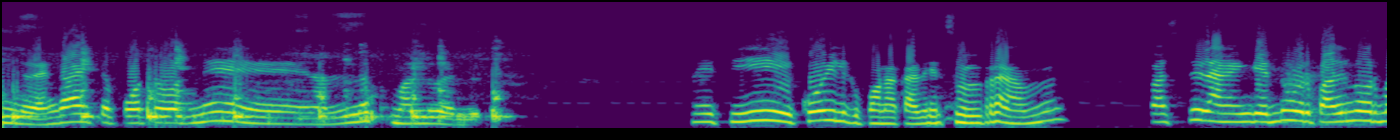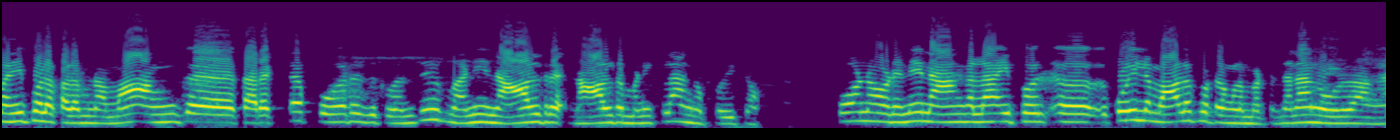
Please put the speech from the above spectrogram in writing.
இந்த வெங்காயத்தை போட்ட உடனே நல்ல ஸ்மெல் வருது. நேத்தி கோயிலுக்கு போன கதையை சொல்கிறேன் ஃபர்ஸ்ட் நாங்க இங்க இருந்து ஒரு பதினோரு மணி போல கிளம்புனோமா அங்க கரெக்டா போறதுக்கு வந்து மணி நாலரை நாலரை மணிக்கெல்லாம் அங்க போயிட்டோம். போன உடனே நாங்கெல்லாம் இப்போ கோயிலில் மாலை போட்டவங்களை மட்டும்தானே அங்க விடுவாங்க.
